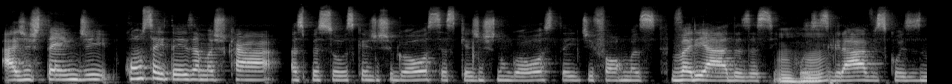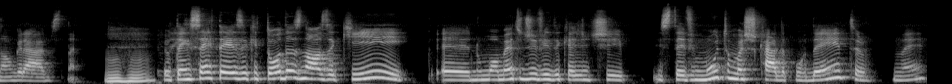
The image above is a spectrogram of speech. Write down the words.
a gente tende com certeza a machucar as pessoas que a gente gosta, as que a gente não gosta e de formas variadas, assim, Uhum. coisas graves, coisas não graves, né? Uhum. Eu tenho certeza que todas nós aqui, é, no momento de vida que a gente esteve muito machucada por dentro, né?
